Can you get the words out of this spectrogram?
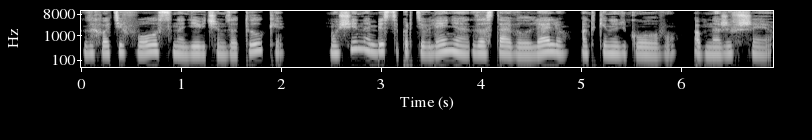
Захватив волосы на девичьем затылке, мужчина без сопротивления заставил Лялю откинуть голову, обнажив шею.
